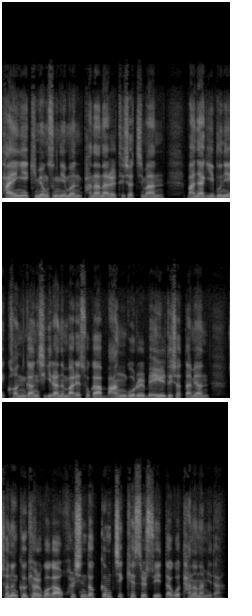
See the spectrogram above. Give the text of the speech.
다행히 김영숙님은 바나나를 드셨지만 만약 이분이 건강식이라는 말에 속아 망고를 매일 드셨다면 저는 그 결과가 훨씬 더 끔찍했을 수 있다고 단언합니다.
